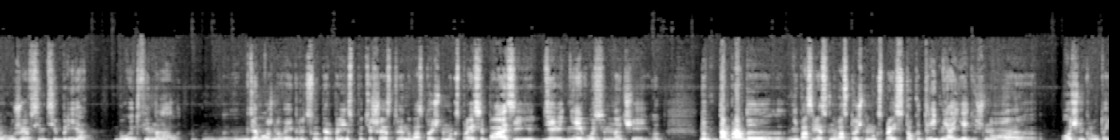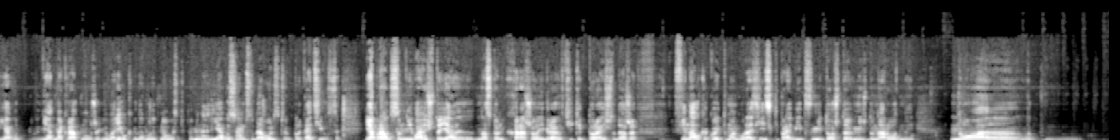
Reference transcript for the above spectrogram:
уже в сентябре будет финал, где можно выиграть суперприз путешествие на Восточном экспрессе по Азии 9 дней 8 ночей. Вот. Ну, там, правда, непосредственно на Восточном экспрессе только 3 дня едешь, но очень круто. Я вот неоднократно уже говорил, когда мы эту новость упоминали, я бы сам с удовольствием прокатился. Я, правда, сомневаюсь, что я настолько хорошо играю в Ticket to Ride, что даже в финал какой-то могу российский пробиться, не то что международный, но э, вот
